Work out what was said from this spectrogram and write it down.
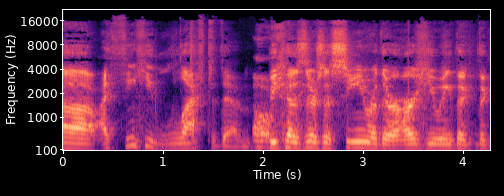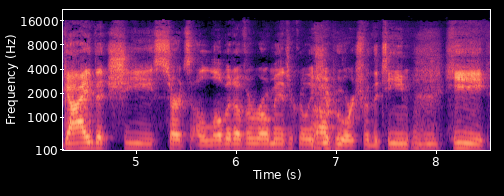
Uh, I think he left them Oh, because there's a scene where they're arguing. The the guy that she starts a little bit of a romantic relationship, Uh-huh. who works for the team, Mhm. he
